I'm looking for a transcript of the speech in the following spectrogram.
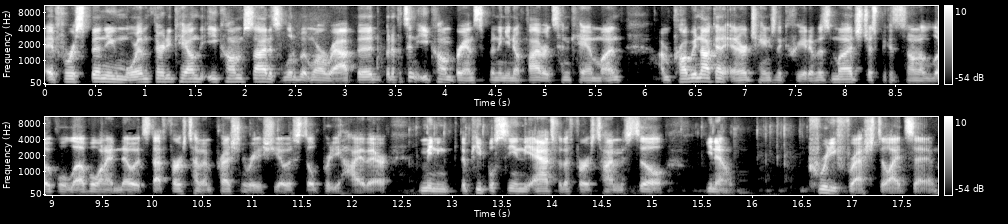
if we're spending more than 30k on the ecom side it's a little bit more rapid but if it's an ecom brand spending you know 5 or 10k a month i'm probably not going to interchange the creative as much just because it's on a local level and i know it's that first time impression ratio is still pretty high there meaning the people seeing the ads for the first time is still you know pretty fresh still, I'd say.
